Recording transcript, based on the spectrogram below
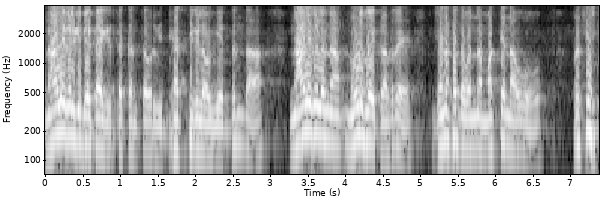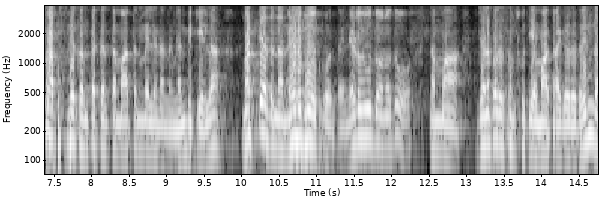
ನಾಳೆಗಳಿಗೆ ಬೇಕಾಗಿರ್ತಕ್ಕಂಥವ್ರು ವಿದ್ಯಾರ್ಥಿಗಳಾಗಿರೋದ್ರಿಂದ ನಾಳೆಗಳನ್ನು ನೋಡಬೇಕಾದ್ರೆ ಜನಪದವನ್ನು ಮತ್ತೆ ನಾವು ಪ್ರತಿಷ್ಠಾಪಿಸಬೇಕು ಅಂತಕ್ಕಂಥ ಮಾತಿನ ಮೇಲೆ ನನಗೆ ನಂಬಿಕೆ ಇಲ್ಲ. ಮತ್ತೆ ಅದನ್ನು ನೆಡಬೇಕು ಅಂತ. ನೆಡುವುದು ಅನ್ನೋದು ನಮ್ಮ ಜನಪದ ಸಂಸ್ಕೃತಿಯ ಮಾತಾಗಿರೋದ್ರಿಂದ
